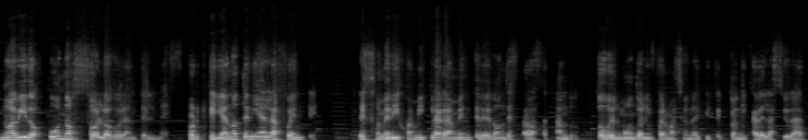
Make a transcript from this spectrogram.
No ha habido uno solo durante el mes, porque ya no tenían la fuente. Eso me dijo a mí claramente de dónde estaba sacando todo el mundo la información arquitectónica de la ciudad.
